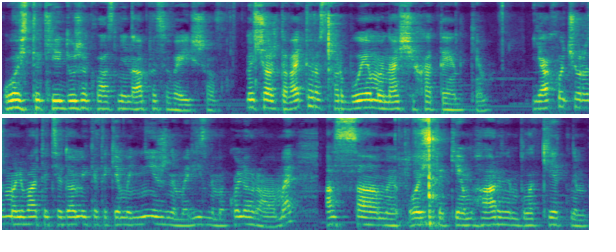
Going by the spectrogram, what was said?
Ось такий дуже класний напис вийшов. Ну що ж, давайте розфарбуємо наші хатинки. Я хочу розмалювати ці домики такими ніжними різними кольорами, а саме ось таким гарним блакитним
